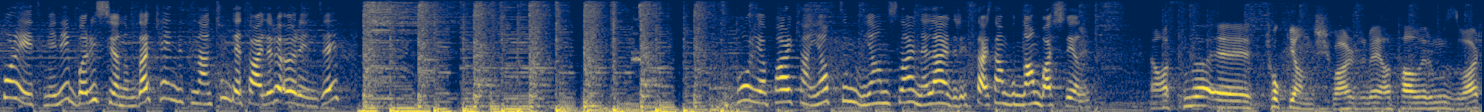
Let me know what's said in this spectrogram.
Spor eğitmeni Barış yanımda. Kendisinden tüm detayları öğreneceğiz. Spor yaparken yaptığımız yanlışlar nelerdir? İstersen bundan başlayalım. Ya aslında e, çok yanlış var ve hatalarımız var.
